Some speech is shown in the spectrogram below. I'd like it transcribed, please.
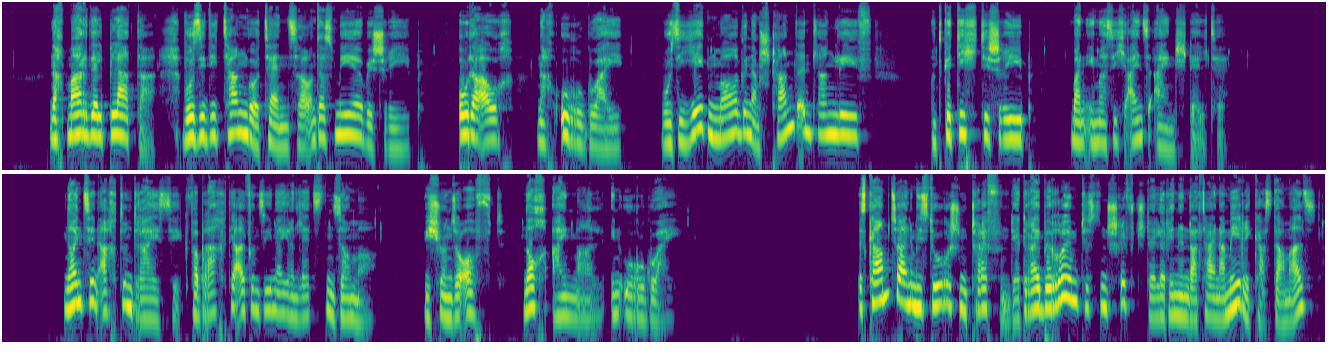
Nach Mar del Plata, wo sie die Tango-Tänzer und das Meer beschrieb. Oder auch nach Uruguay, wo sie jeden Morgen am Strand entlang lief und Gedichte schrieb, wann immer sich eins einstellte. 1938 verbrachte Alfonsina ihren letzten Sommer, wie schon so oft, noch einmal in Uruguay. Es kam zu einem historischen Treffen der drei berühmtesten Schriftstellerinnen Lateinamerikas damals,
